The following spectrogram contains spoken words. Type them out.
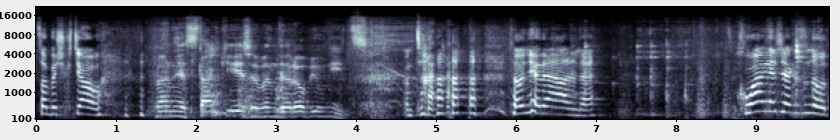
Co byś chciał? Plan jest taki, że będę robił nic. To, to nierealne. Kłamiesz jak z nut.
